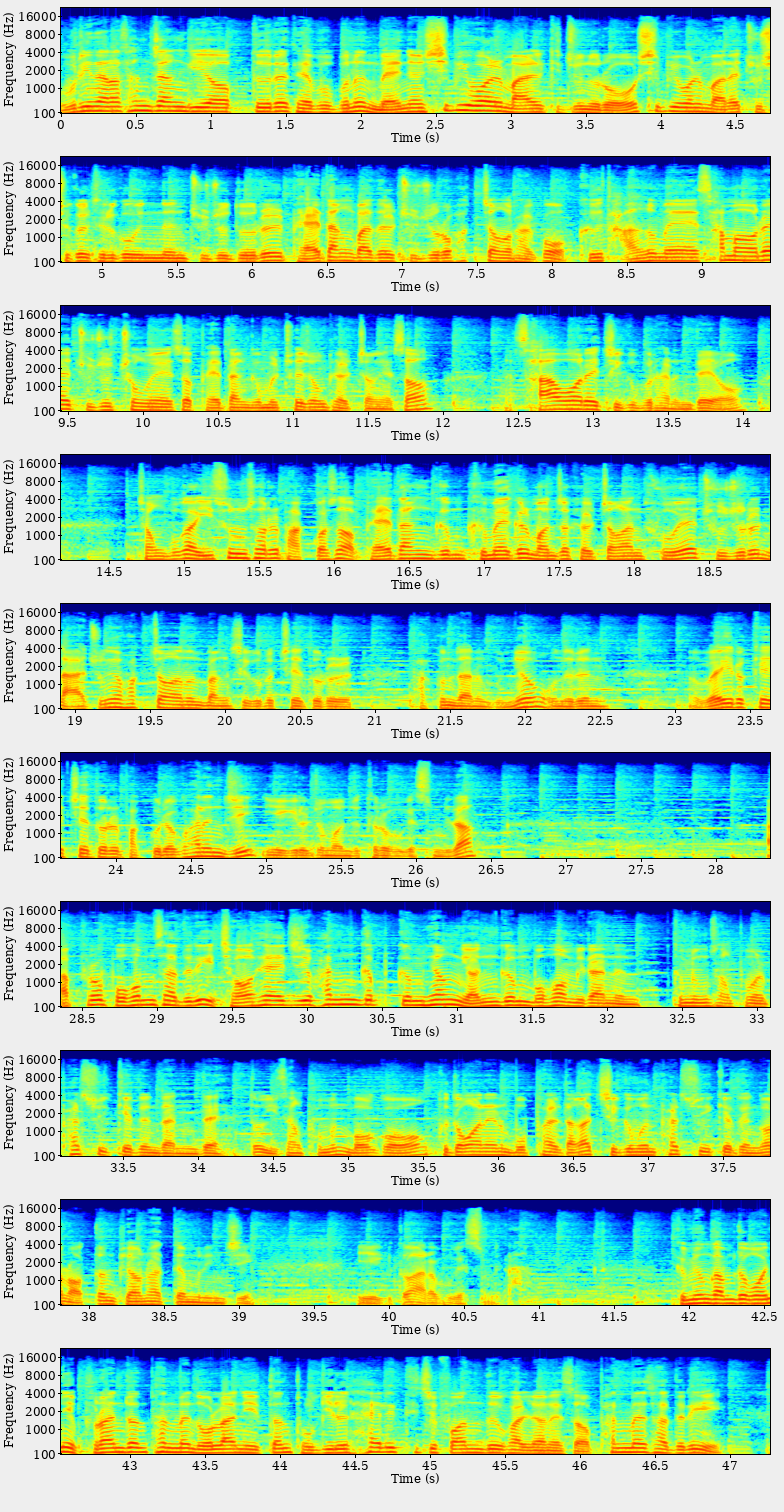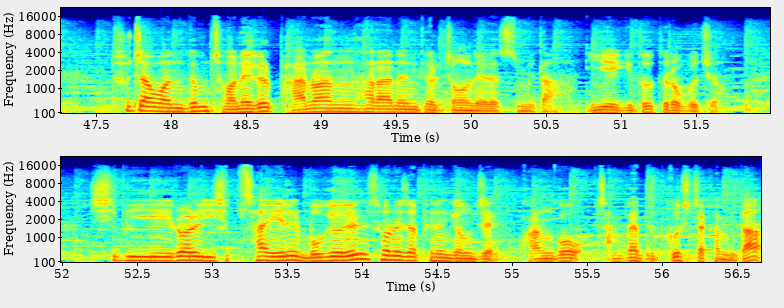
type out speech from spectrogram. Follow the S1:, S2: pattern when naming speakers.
S1: 우리나라 상장 기업들의 대부분은 매년 12월 말 기준으로 12월 말에 주식을 들고 있는 주주들을 배당받을 주주로 확정을 하고 그 다음에 3월에 주주총회에서 배당금을 최종 결정해서 4월에 지급을 하는데요. 정부가 이 순서를 바꿔서 배당금 금액을 먼저 결정한 후에 주주를 나중에 확정하는 방식으로 제도를 바꾼다는군요. 오늘은 왜 이렇게 제도를 바꾸려고 하는지 이 얘기를 좀 먼저 들어보겠습니다. 앞으로 보험사들이 저해지 환급금형 연금보험이라는 금융상품을 팔 수 있게 된다는데 또 이 상품은 뭐고 그동안에는 못 팔다가 지금은 팔 수 있게 된 건 어떤 변화 때문인지 이 얘기도 알아보겠습니다. 금융감독원이 불완전 판매 논란이 있던 독일 헤리티지 펀드 관련해서 판매사들이 투자원금 전액을 반환하라는 결정을 내렸습니다. 이 얘기도 들어보죠. 11월 24일 목요일 손에 잡히는 경제 광고 잠깐 듣고 시작합니다.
